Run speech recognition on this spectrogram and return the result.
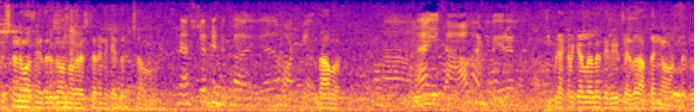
కృష్ణ నివాసం ఎదురుగా ఉన్న ఒక రెస్టారెంట్కి అయితే వచ్చాము. రెస్టారెంట్ దాబా ఇప్పుడు ఎక్కడికి వెళ్ళాలో తెలియట్లేదు అర్థం కావట్లేదు.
